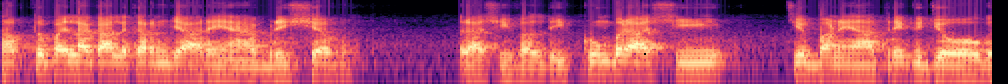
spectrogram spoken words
ਸਭ ਤੋਂ ਪਹਿਲਾਂ ਗੱਲ ਕਰਨ ਜਾ ਰਹੇ ਹਾਂ ਬ੍ਰਿਸ਼ਭ ਰਾਸ਼ੀਫਲ ਦੀ। ਕੁੰਭ ਰਾਸ਼ੀ 'ਚ ਬਣਿਆ ਤ੍ਰਿਗ ਯੋਗ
